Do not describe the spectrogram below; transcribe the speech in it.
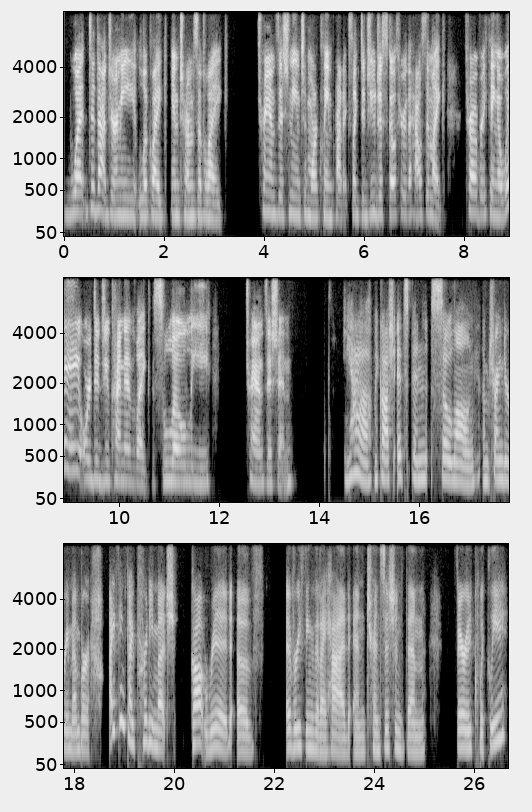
what did that journey look like in terms of like transitioning to more clean products? Like, did you just go through the house and like throw everything away, or did you kind of like slowly transition? Yeah, my gosh, it's been so long. I'm trying to remember. I think I pretty much got rid of everything that I had and transitioned them very quickly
